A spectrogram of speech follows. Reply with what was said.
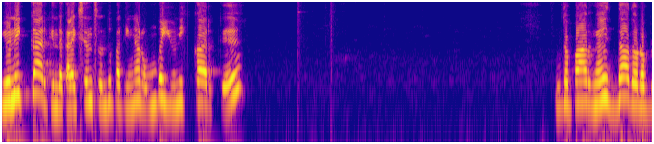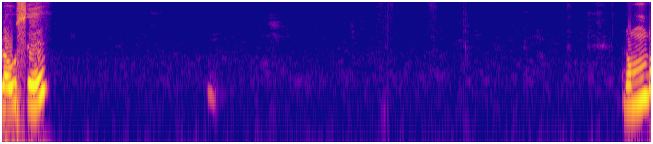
யுனிக்கா இருக்கு. இந்த கலெக்ஷன்ஸ் வந்து பாத்தீங்கன்னா ரொம்ப யுனிக்கா இருக்கு. இத பாருங்க. இதுதான் அதோட பிளவுஸ் ரொம்ப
